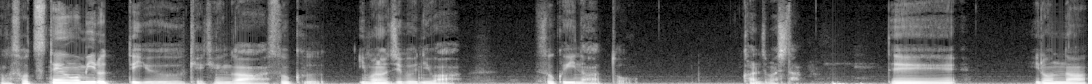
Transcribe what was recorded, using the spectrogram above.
なんか卒展を見るっていう経験がすごく今の自分にはすごくいいなと感じました。でいろんな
